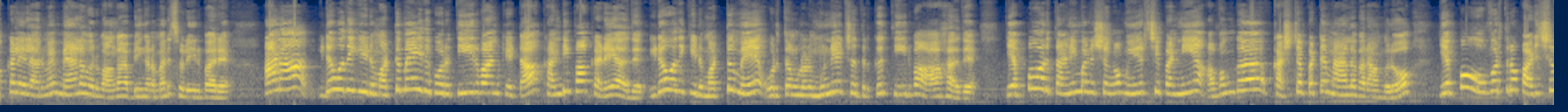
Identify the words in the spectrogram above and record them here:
மக்கள் எல்லாருமே மேல வருவாங்க அப்படிங்கிற மாதிரி சொல்லியிருப்பாரு. ஆனா இடஒதுக்கீடு மட்டுமே இதுக்கு ஒரு தீர்வான்னு கேட்டா கண்டிப்பா கிடையாது. இடஒதுக்கீடு மட்டுமே ஒருத்தவங்களோட முன்னேற்றத்திற்கு தீர்வா ஆகாது. எப்போ ஒரு தனி மனுஷங்க முயற்சி பண்ணி அவங்க கஷ்டப்பட்டு மேல வராங்களோ எப்போ ஒவ்வொருத்தரும் படிச்சு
